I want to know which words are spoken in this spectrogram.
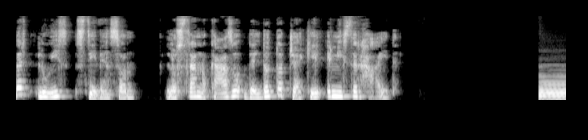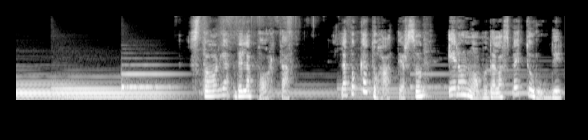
Robert Louis Stevenson, Lo strano caso del dottor Jekyll e Mr. Hyde. Storia della porta. L'avvocato Hatterson era un uomo dall'aspetto rude,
